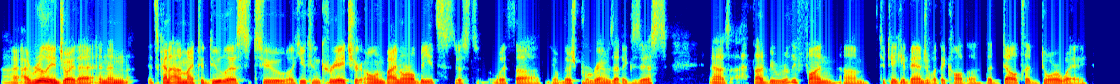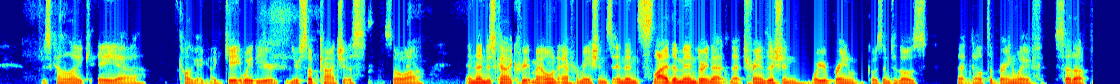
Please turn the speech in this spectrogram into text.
I, I really enjoy. That, and then it's kind of on my to-do list to like you can create your own binaural beats just with uh, you know, there's programs that exist. And I, was, I thought it'd be really fun um, to take advantage of what they call the the Delta doorway, just kind of like a uh, kind of like a, a gateway to your your subconscious. So. Uh, and then just kind of create my own affirmations and then slide them in during that that transition where your brain goes into those that delta brainwave setup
